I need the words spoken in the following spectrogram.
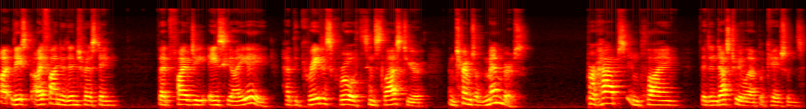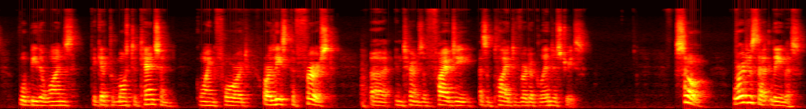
At least I find it interesting that 5G ACIA had the greatest growth since last year in terms of members, perhaps implying that industrial applications will be the ones that get the most attention going forward, or at least the first uh, in terms of 5G as applied to vertical industries. So, where does that leave us?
